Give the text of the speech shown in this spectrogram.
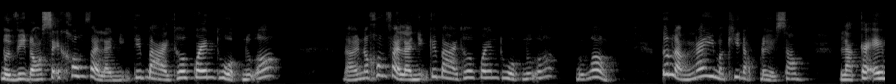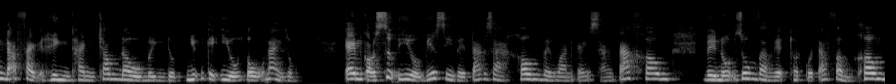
Bởi vì đó sẽ không phải là những cái bài thơ quen thuộc nữa. Đấy, nó không phải là những cái bài thơ quen thuộc nữa, đúng không? Tức là ngay mà khi đọc đề xong là các em đã phải hình thành trong đầu mình được những cái yếu tố này rồi các em có sự hiểu biết gì về tác giả không? Về hoàn cảnh sáng tác không? Về nội dung và nghệ thuật của tác phẩm không?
